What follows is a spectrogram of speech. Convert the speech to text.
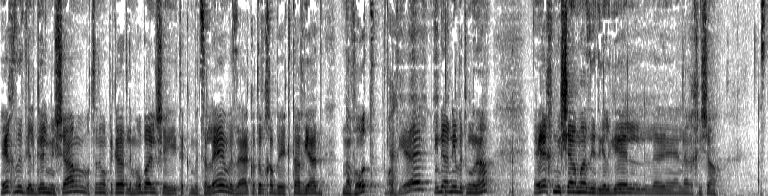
איך זה התגלגל משם? הוצאתם אפליקציית למובייל שהיית מצלם וזה היה כותב לך בכתב יד נבות, כן. אמרתי, אה, הנה אני בתמונה. איך משם זה התגלגל לרכישה? אז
